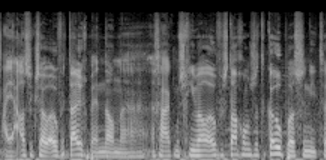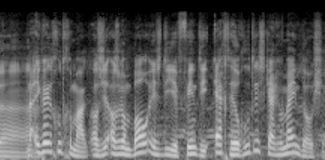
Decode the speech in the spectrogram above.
Nou ja, als ik zo overtuigd ben, dan eh, ga ik misschien wel overstag om ze te kopen als ze niet... eh, Nou, ik weet het goed gemaakt. Als, je, als er een bal is die je vindt die echt heel goed is, krijgen we mijn doosje.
